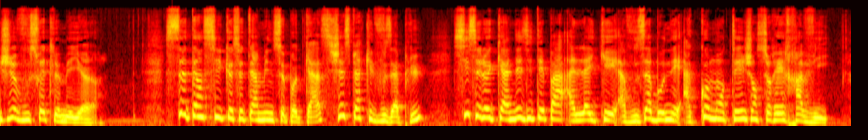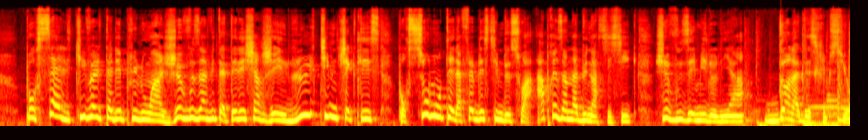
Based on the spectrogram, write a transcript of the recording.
je vous souhaite le meilleur. C'est ainsi que se termine ce podcast, j'espère qu'il vous a plu. Si c'est le cas, n'hésitez pas à liker, à vous abonner, à commenter, j'en serai ravie. Pour celles qui veulent aller plus loin, je vous invite à télécharger l'ultime checklist pour surmonter la faible estime de soi après un abus narcissique. Je vous ai mis le lien dans la description.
